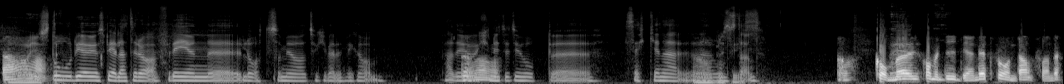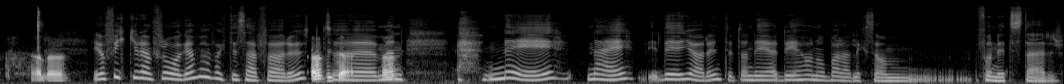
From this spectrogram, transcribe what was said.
Ja, just det. Borde jag ju spelat idag, för det är ju en eh, låt som jag tycker väldigt mycket om. Hade jag Ja. knutit ihop eh, säcken här den här Ja, onsdagen. Ja. Kommer, kommer DJandet från dansandet? Eller? Jag fick ju den frågan här faktiskt här förut. Ja, eh, Men nej, nej, det gör det inte. Utan det, det har nog bara liksom funnits där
